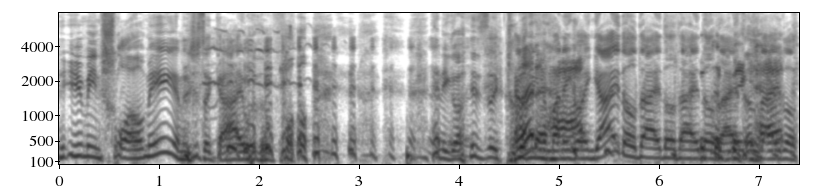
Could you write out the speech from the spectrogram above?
you mean Shlomi? And it's just a guy with a full, and he goes, he's like counting the money, going, idle, idle, idle, idle, idle,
